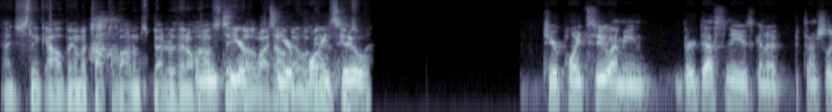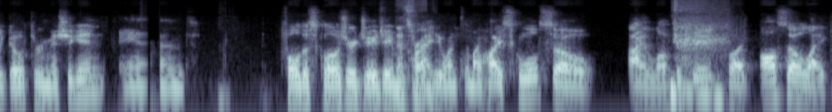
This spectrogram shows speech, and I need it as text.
I just think Alabama top to bottom is better than Ohio I mean, State. Your, Otherwise, to Alabama your point too. To your point too, I mean, their destiny is going to potentially go through Michigan. And full disclosure, JJ That's McCarthy right. went to my high school, so I love the kid, but also like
